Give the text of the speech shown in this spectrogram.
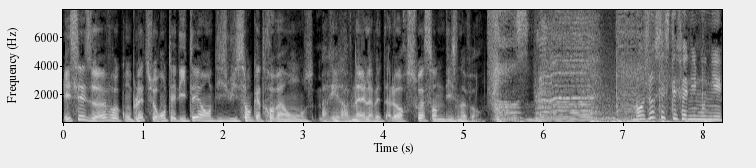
et ses œuvres complètes seront éditées en 1891. Marie Ravenel avait alors 79 ans. France Bleu. Bonjour, c'est Stéphanie Mounier.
